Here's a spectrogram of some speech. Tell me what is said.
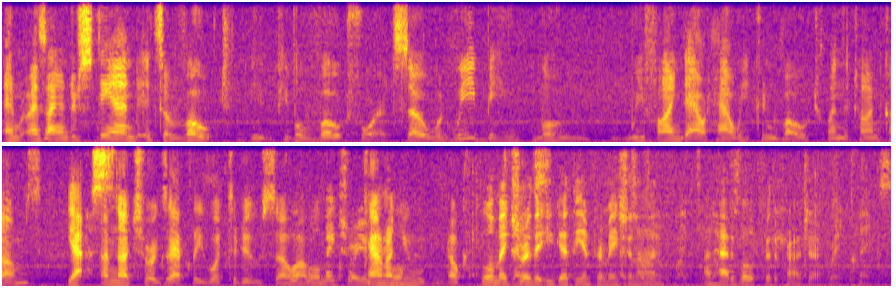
And as I understand, it's a vote, you- people vote for it. So would we be, will we find out how we can vote when the time comes? Yes. I'm not sure exactly what to do, so We'll- I'll we'll make sure you- count on we'll- you. Okay. We'll make sure that thanks. you get the information on, like to on how to vote for the project. Great, thanks.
